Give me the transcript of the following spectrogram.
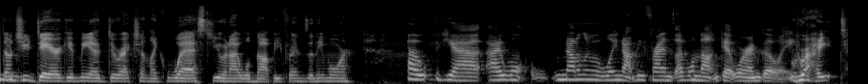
don't you dare give me a direction like west. You and I will not be friends anymore. Oh yeah. I won't. Not only will we not be friends, I will not get where I'm going. Right.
